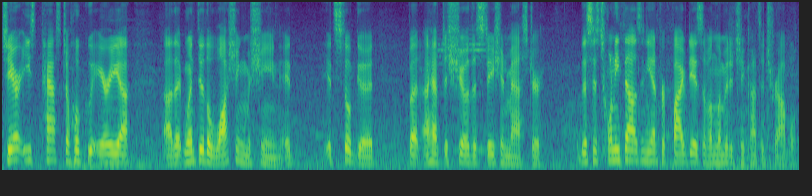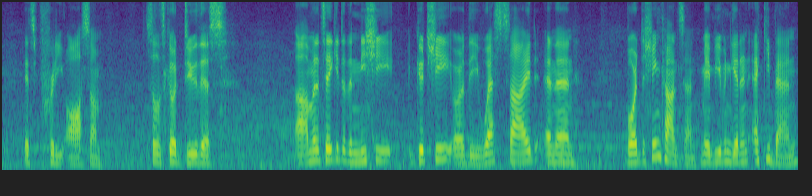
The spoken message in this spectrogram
JR East Pass Tohoku area uh, that went through the washing machine. It, it's still good, but I have to show the station master. This is 20,000 yen for five days of unlimited Shinkansen travel. It's pretty awesome. So let's go do this. Uh, I'm gonna take you to the Nishiguchi or the west side and then board the Shinkansen. Maybe even get an Ekiben.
